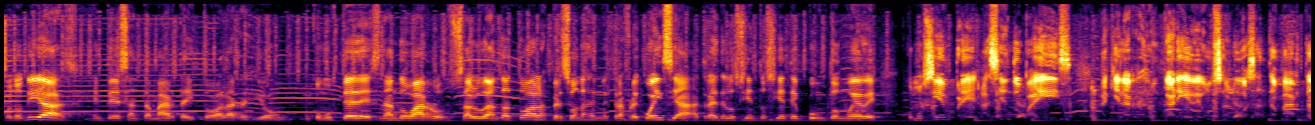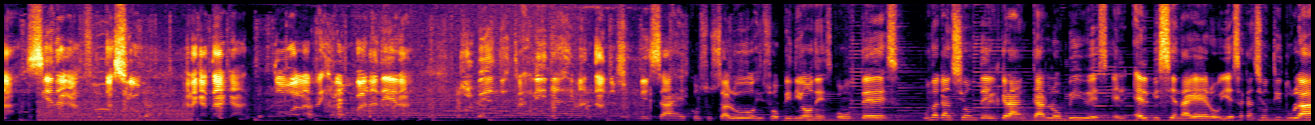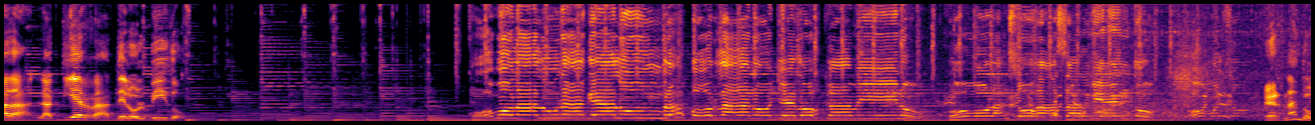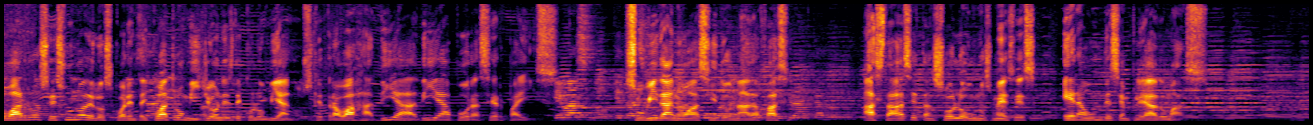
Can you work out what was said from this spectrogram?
Buenos días, gente de Santa Marta y toda la región. Como ustedes, Nando Barros, saludando a todas las personas en nuestra frecuencia a través de los 107.9. Como siempre, haciendo país aquí en la región Caribe. Un saludo a Santa Marta, Ciénaga, Fundación, mensajes con sus saludos y sus opiniones. Con ustedes, una canción del gran Carlos Vives, el Elvis Cienaguero, y esa canción titulada La Tierra del Olvido. Como la luna que alumbra por la noche los caminos, como las hojas al viento. Hernando Barros es uno de los 44 millones de colombianos que trabaja día a día por hacer país. Su vida no ha sido nada fácil. Hasta hace tan solo unos meses era un desempleado más.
